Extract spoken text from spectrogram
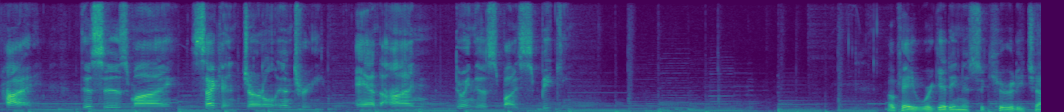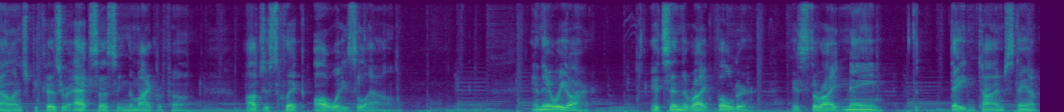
Hi, this is my second journal entry, and I'm doing this by speaking. Okay, we're getting a security challenge because we're accessing the microphone. I'll just click Always Allow. And there we are. It's in the right folder, it's the right name, the date and time stamp,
